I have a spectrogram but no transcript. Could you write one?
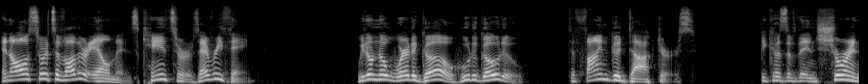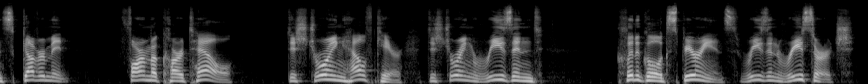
and all sorts of other ailments, cancers, everything. We don't know where to go, who to go to, to find good doctors because of the insurance government pharma cartel destroying healthcare, destroying reasoned clinical experience, reasoned research.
